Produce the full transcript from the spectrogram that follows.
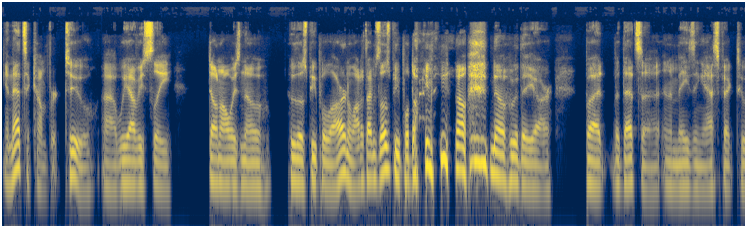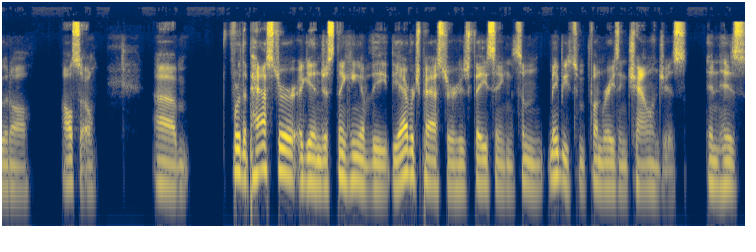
And that's a comfort too. Uh, we obviously don't always know who those people are and a lot of times those people don't even know know who they are. But but that's a, an amazing aspect to it all also. Um, for the pastor again just thinking of the the average pastor who's facing some maybe some fundraising challenges in his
